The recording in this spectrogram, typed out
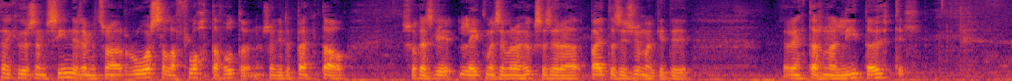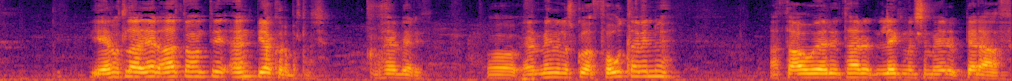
þekkir þú sem sýnir einmitt svona rosalega flotta fótavinu sem getur bent á svo kannski leikmaður sem er að hugsa sér að bæta sér í sumar geti reynda svona að líta upp til? Ég er náttúrulega aðdáðandi NBA korfbóltans og hef verið. Og ef minn vilja skoða fótavinnu að þá eru það eru leikmenn sem eru bera af.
